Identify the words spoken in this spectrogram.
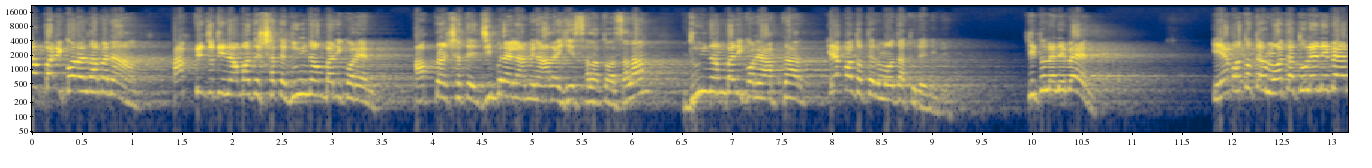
নম্বরই করা যাবে না। আপনি যদি নামাজের সাথে দুই নম্বরই করেন, আপনার সাথে জিব্রাইল আমিন ওয়াস সালাম দুই নম্বরই করে আপনার এবাদতের মজা তুলে নেবেন। কি তুলে নেবেন? এবাদতের মজা তুলে নেবেন।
